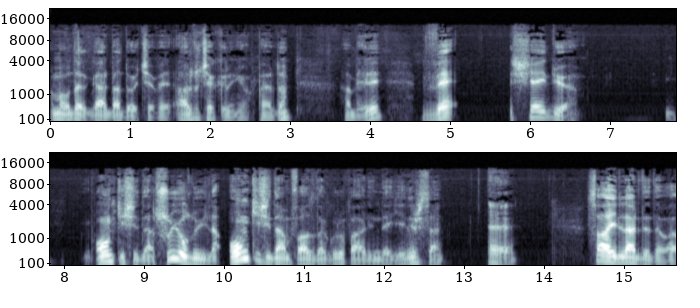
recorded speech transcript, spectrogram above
Ama o da galiba Deutsche ve Arzu Çakır'ın yok pardon haberi. Ve şey diyor 10 kişiden su yoluyla 10 kişiden fazla grup halinde gelirsen evet. Sahillerde de var,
